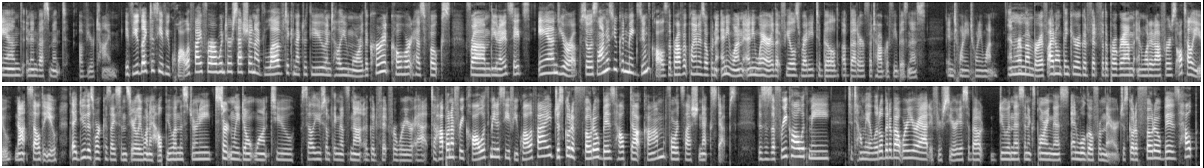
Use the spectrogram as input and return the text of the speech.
and an investment of your time. If you'd like to see if you qualify for our winter session, I'd love to connect with you and tell you more. The current cohort has folks from the United States and Europe. So as long as you can make Zoom calls, the profit plan is open to anyone, anywhere that feels ready to build a better photography business. In 2021. And remember, if I don't think you're a good fit for the program and what it offers, I'll tell you, not sell to you. I do this work because I sincerely want to help you on this journey. Certainly don't want to sell you something that's not a good fit for where you're at. To hop on a free call with me to see if you qualify, just go to photobizhelp.com forward slash next steps. This is a free call with me to tell me a little bit about where you're at if you're serious about doing this and exploring this, and we'll go from there. Just go to photobizhelp.com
